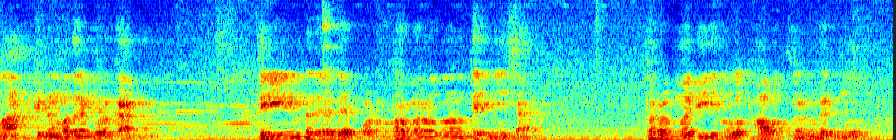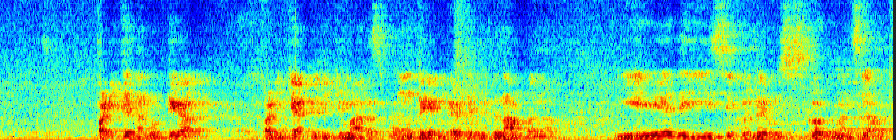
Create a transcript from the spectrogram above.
നാക്കിന് മധുരം കൊടുക്കാനും തേനിന്റെ ദേവതയെ പോകണം. ഭ്രമരം തേനീച്ച ഭ്രമരി എന്നുള്ള ഭാവത്തിലാണ് വരുന്നത്. പഠിക്കുന്ന കുട്ടികൾ പഠിക്കാനിരിക്കും അരസ്പൂൺ തേൻ കഴിച്ചിട്ടിരുന്നാണ്ടല്ലോ ഏത് ഈസി കുട്ടിയും മനസ്സിലാവും.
